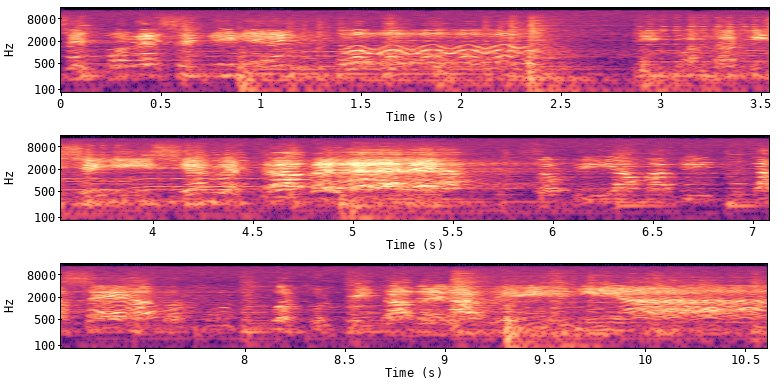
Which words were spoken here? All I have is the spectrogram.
se impone el sentimiento. Y cuando aquí se inicia nuestra pelea, se olvida maldita sea por, por culpita de la riña.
